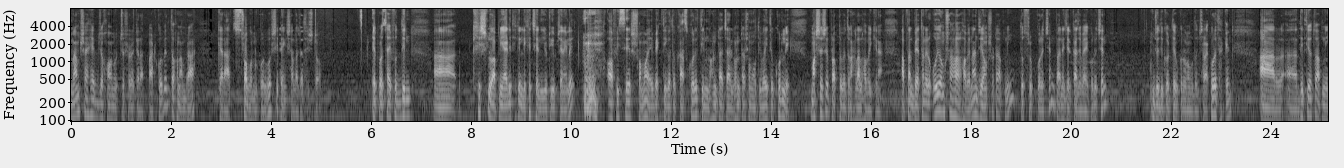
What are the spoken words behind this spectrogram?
ইমাম সাহেব যখন উচ্চস্বরে কেরাত পাঠ করবেন, তখন আমরা কেরাত শ্রবণ করব, সেটা ইনশাল্লাহ যথেষ্ট। এরপর সাইফুদ্দিন খিসলু আপনি আইডি থেকে লিখেছেন ইউটিউব চ্যানেলে, অফিসের সময়ে ব্যক্তিগত কাজ করে তিন ঘণ্টা, চার ঘণ্টা সময় অতিবাহিত করলে মাস শেষে প্রাপ্ত বেতন হালাল হবে কিনা? আপনার বেতনের ওই অংশ হালাল হবে না, যে অংশটা আপনি তসরুপ করেছেন বা নিজের কাজে ব্যয় করেছেন, যদি কর্তৃপক্ষের অনুমোদন ছাড়া করে থাকেন। আর দ্বিতীয়ত আপনি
